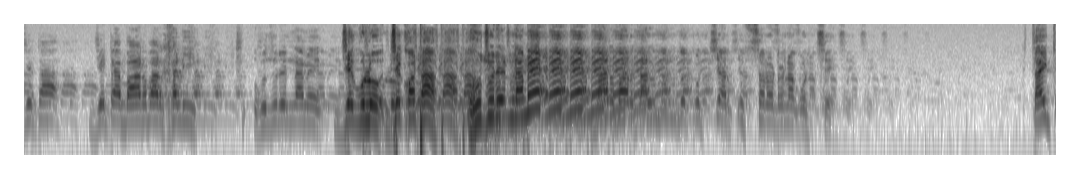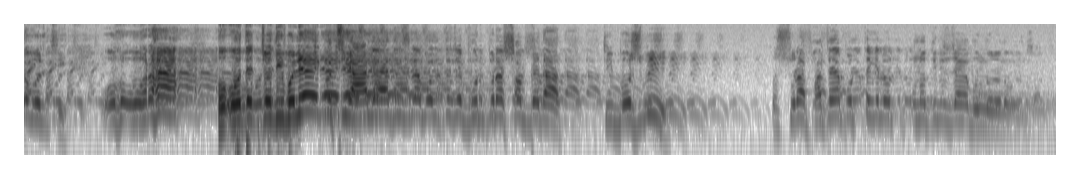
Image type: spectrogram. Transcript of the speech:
যেটা যেটা বারবার খালি হুজুরের নামে যেগুলো, যে কথা হুজুরের নামে বারবার তাই তো বলছি। ওরা ওদের যদি বলে, "এই করছি আলে হাদিসরা বলতেছে ফুরফুরা সব বেদাত। তুই বসবি? সূরা ফাতিহা পড়তে গেলে 29 জায়গায় ইনশাআল্লাহ।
